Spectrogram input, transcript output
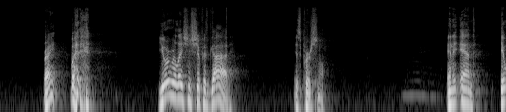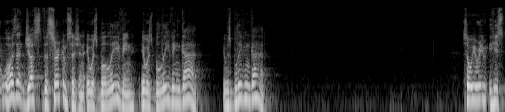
right? But your relationship with God is personal. And, and it wasn't just the circumcision, it was believing, it was believing God. It was believing God. So he, he's,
